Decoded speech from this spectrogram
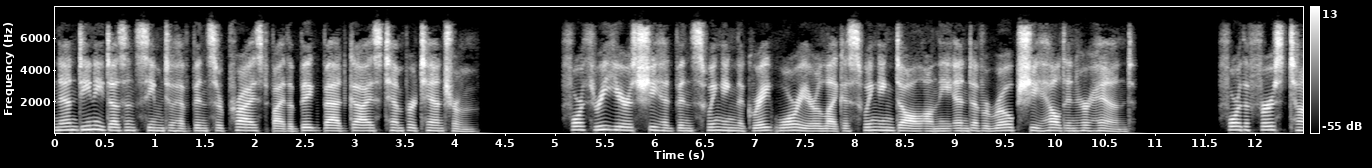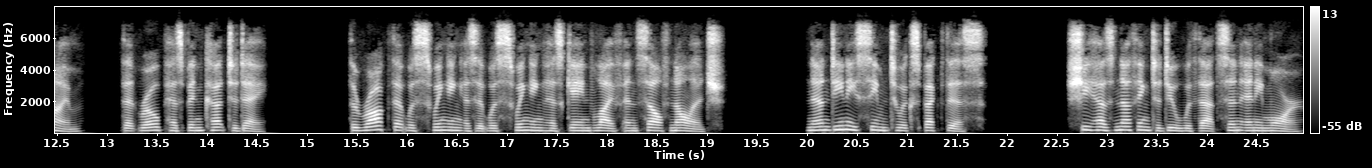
Nandini doesn't seem to have been surprised by the big bad guy's temper tantrum. For three years she had been swinging the great warrior like a swinging doll on the end of a rope she held in her hand. For the first time, that rope has been cut today. The rock that was swinging as it was swinging has gained life and self-knowledge. Nandini seemed to expect this. She has nothing to do with that sin anymore.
